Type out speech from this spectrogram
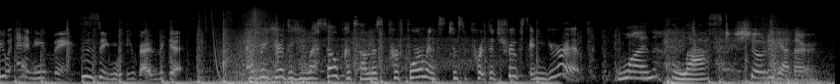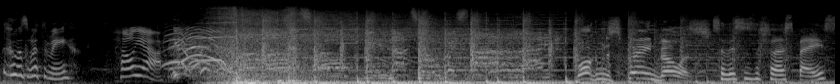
do anything to sing with you guys again. Every year, the USO puts on this performance to support the troops in Europe. One last show together. Who's with me? Hell yeah. Welcome to Spain, Bellas. So this is the first base.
